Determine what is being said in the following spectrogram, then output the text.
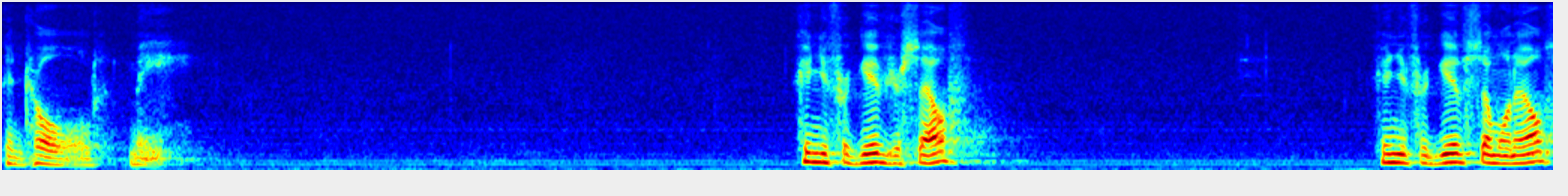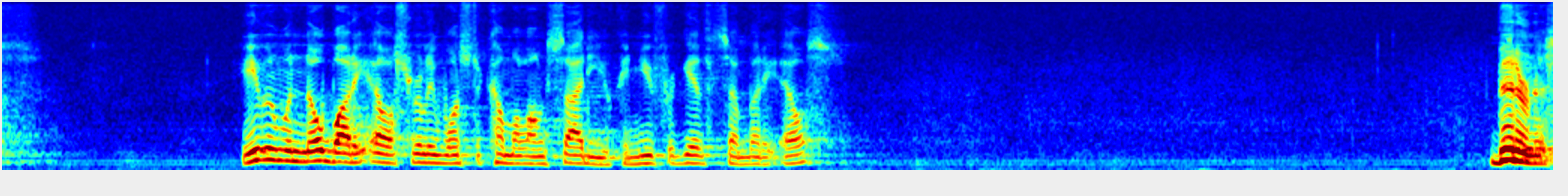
controlled me. Can you forgive yourself? Can you forgive someone else? Even when nobody else really wants to come alongside you, can you forgive somebody else? Bitterness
